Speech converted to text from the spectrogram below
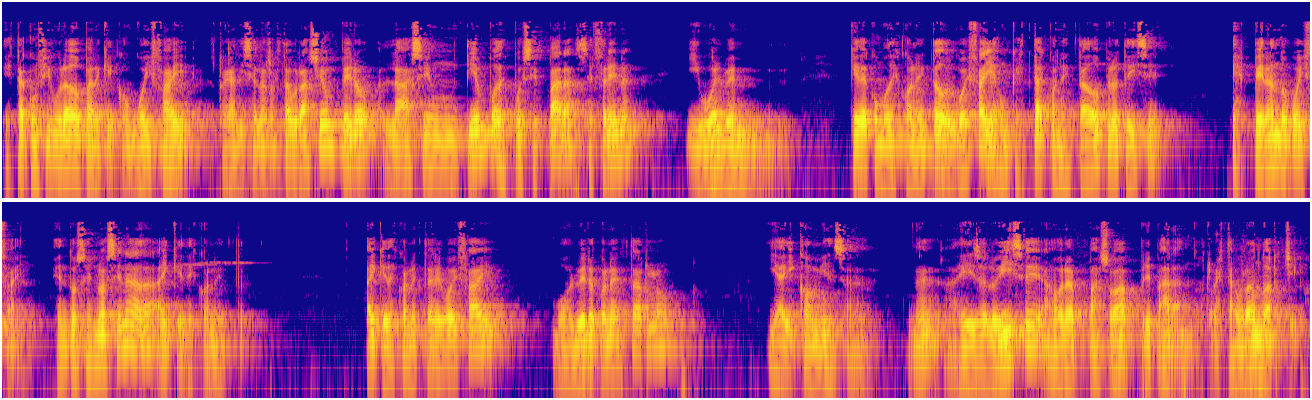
está configurado para que con Wi-Fi realice la restauración, pero la hace un tiempo, después se para, se frena y vuelve, queda como desconectado el Wi-Fi, aunque está conectado, pero te dice esperando Wi-Fi. Entonces no hace nada, hay que desconectar. Hay que desconectar el Wi-Fi, volver a conectarlo y ahí comienza. ¿eh? Ahí ya lo hice, ahora paso a preparando, restaurando archivos.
